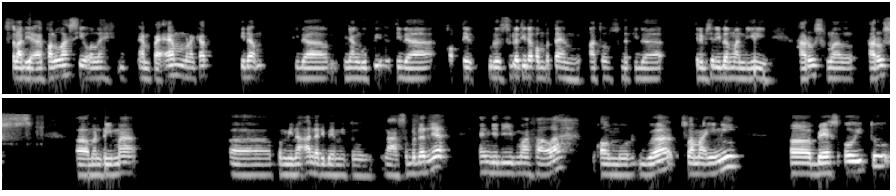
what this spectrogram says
setelah dievaluasi oleh MPM mereka tidak tidak menyanggupi tidak sudah sudah tidak kompeten atau sudah tidak tidak bisa dibilang mandiri. Harus harus uh, menerima uh, pembinaan dari BEM itu. Nah sebenarnya yang jadi masalah kalau menurut gue selama ini uh, eh, BSO itu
